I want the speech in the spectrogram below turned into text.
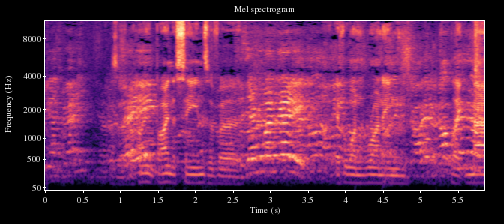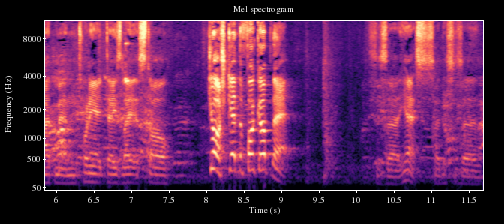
There's, behind, behind the scenes of uh, everyone running like madmen, 28 days later style. Josh, get the fuck up there! This is, uh, yes, so this is uh,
